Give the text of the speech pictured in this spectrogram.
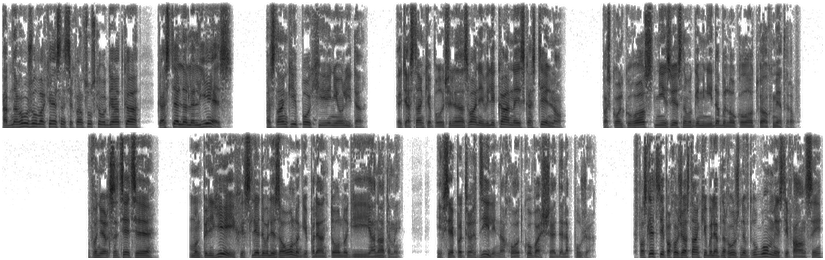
обнаружил в окрестностях французского городка Кастельно-Лельес останки эпохи неолита. Эти останки получили название «Великана из Кастельно», поскольку рост неизвестного гоминида был около трех метров. В университете Монпелье их исследовали зоологи, палеонтологи и анатомы, и все подтвердили находку Ваше де ла Пужа. Впоследствии похожие останки были обнаружены в другом месте Франции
